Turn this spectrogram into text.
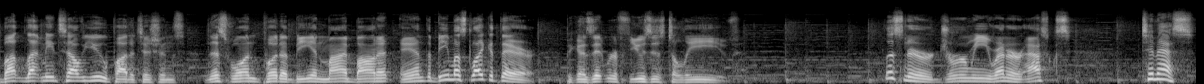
But let me tell you, politicians, this one put a bee in my bonnet, and the bee must like it there, because it refuses to leave. Listener Jeremy Renner asks Tim S.,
